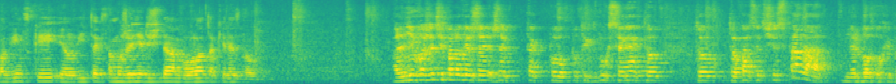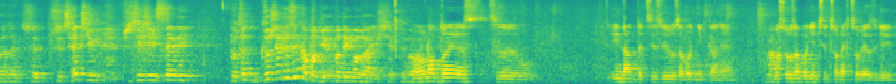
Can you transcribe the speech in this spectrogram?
Baginský, jel Vítek, samozřejmě když dá góla, tak jede znovu. Ale nie uważacie panowie, że, że tak po, po tych dwóch seriach to to, to facet się spala nerwowo chyba, tak że przy, trzecim, przy trzeciej serii, bo to duże ryzyko podejmowaliście w tym No, momencie. no to jest y, i nad decyzją zawodnika, nie? Bo są zawodnicy, co nie chcą jeździć.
